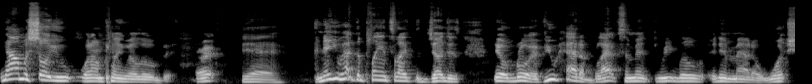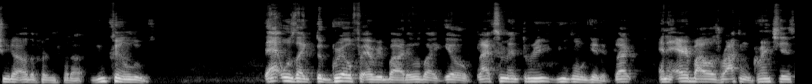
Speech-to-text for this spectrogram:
now I'm gonna show you what I'm playing with a little bit right. yeah. And then you had to play into like the judges. Yo, bro, if you had a black cement three, bro, it didn't matter what shoe that other person put up. You couldn't lose. That was like the grill for everybody. It was like, yo, black cement three, you gonna get it. Black and then everybody was rocking Grinches.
